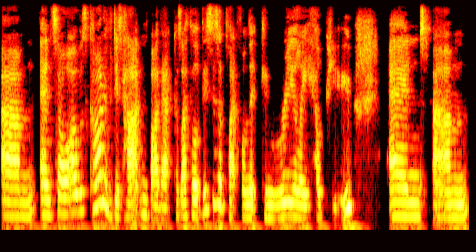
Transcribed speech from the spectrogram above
um, and so i was kind of disheartened by that because i thought this is a platform that can really help you and um,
